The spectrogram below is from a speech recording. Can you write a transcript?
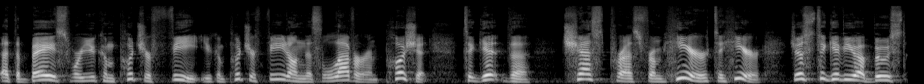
at the base where you can put your feet. You can put your feet on this lever and push it to get the chest press from here to here, just to give you a boost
